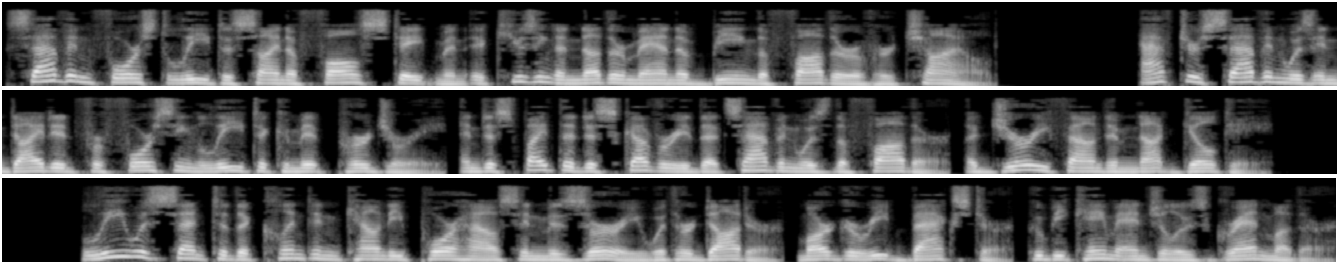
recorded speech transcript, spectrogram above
Savin forced Lee to sign a false statement accusing another man of being the father of her child. After Savin was indicted for forcing Lee to commit perjury, and despite the discovery that Savin was the father, a jury found him not guilty. Lee was sent to the Clinton County Poorhouse in Missouri with her daughter, Marguerite Baxter, who became Angelou's grandmother.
